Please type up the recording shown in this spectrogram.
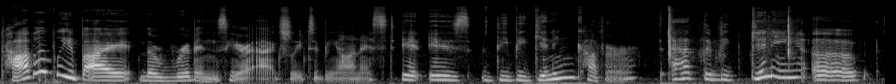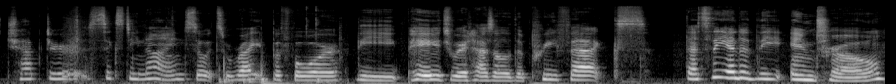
probably by the ribbons here, actually, to be honest. It is the beginning cover. At the beginning of chapter 69, so it's right before the page where it has all the prefix that's the end of the intro.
